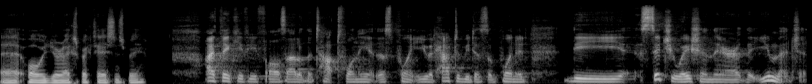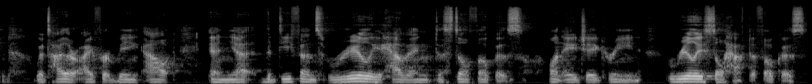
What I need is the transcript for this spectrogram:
Uh, what would your expectations be? I think if he falls out of the top 20 at this point, you would have to be disappointed. The situation there that you mentioned with Tyler Eifert being out and yet the defense really having to still focus on AJ Green, really still have to focus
